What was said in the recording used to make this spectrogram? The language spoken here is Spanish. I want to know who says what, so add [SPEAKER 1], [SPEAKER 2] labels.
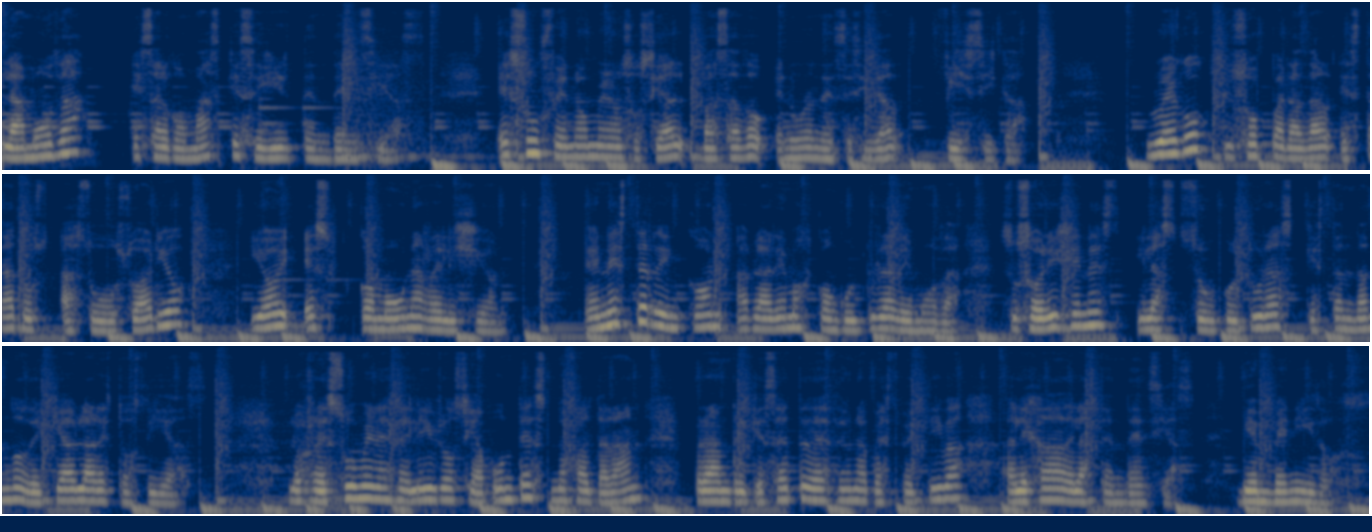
[SPEAKER 1] La moda es algo más que seguir tendencias. Es un fenómeno social basado en una necesidad física. Luego se usó para dar estatus a su usuario y hoy es como una religión. En este rincón hablaremos con cultura de moda, sus orígenes y las subculturas que están dando de qué hablar estos días. Los resúmenes de libros y apuntes no faltarán para enriquecerte desde una perspectiva alejada de las tendencias. Bienvenidos.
